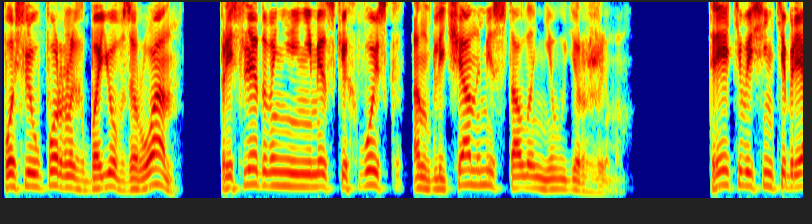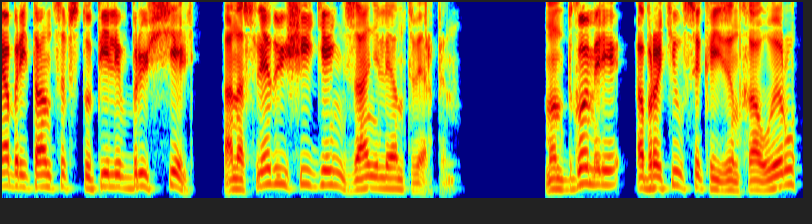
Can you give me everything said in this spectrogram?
После упорных боев за Руан преследование немецких войск англичанами стало неудержимым. 3 сентября британцы вступили в Брюссель, а на следующий день заняли Антверпен. Монтгомери обратился к Эйзенхауэру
